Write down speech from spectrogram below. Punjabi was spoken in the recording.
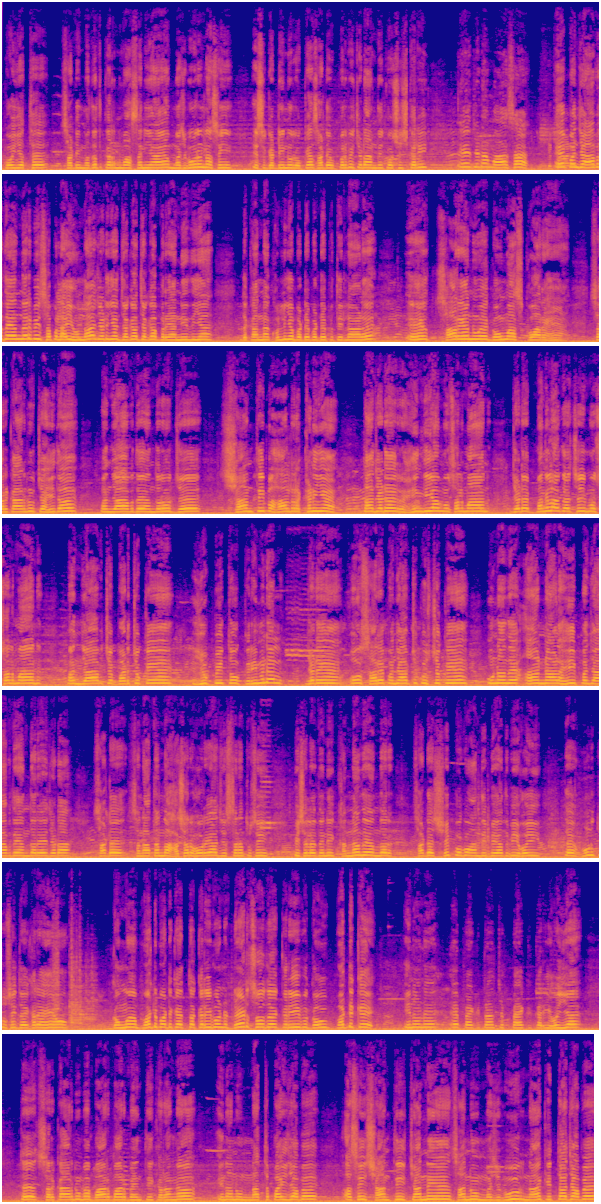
ਕੋਈ ਇੱਥੇ ਸਾਡੀ ਮਦਦ ਕਰਨ ਵਾਸਤੇ ਨਹੀਂ ਆਇਆ। ਮਜਬੂਰਨ ਅਸੀਂ ਇਸ ਗੱਡੀ ਨੂੰ ਰੋਕਿਆ, ਸਾਡੇ ਉੱਪਰ ਵੀ ਚੜਾਉਣ ਦੀ ਕੋਸ਼ਿਸ਼ ਕਰੀ। ਇਹ ਜਿਹੜਾ ਮਾਸ ਹੈ, ਇਹ ਪੰਜਾਬ ਦੇ ਅੰਦਰ ਵੀ ਸਪਲਾਈ ਹੁੰਦਾ, ਜਿਹੜੀਆਂ ਜਗ੍ਹਾ ਜਗ੍ਹਾ ਬਰਿਆਨੀ ਦੀਆਂ ਦੁਕਾਨਾਂ ਖੁੱਲੀਆਂ ਵੱਡੇ ਵੱਡੇ ਪਤੀਲਾਂ ਵਾਲੇ, ਇਹ ਸਾਰਿਆਂ ਨੂੰ ਇਹ ਗਊ ਮਾਸ ਖਵਾ ਰਹੇ ਆ। ਸਰਕਾਰ ਨੂੰ ਚਾਹੀਦਾ ਪੰਜਾਬ ਦੇ ਅੰਦਰੋਂ ਜੇ ਸ਼ਾਂਤੀ ਬਹਾਲ ਰੱਖਣੀ ਹੈ, ਤਾਂ ਜਿਹੜੇ ਰਹਿੰਗੀਆਂ ਮੁਸਲਮਾਨ ਜਿਹੜੇ ਬੰਗਲਾਦੇਸ਼ੀ ਮੁਸਲਮਾਨ ਪੰਜਾਬ 'ਚ ਵੜ ਚੁੱਕੇ ਹੈ ਯੂਪੀ ਤੋਂ ਕ੍ਰਿਮੀਨਲ ਜਿਹੜੇ ਹੈ ਉਹ ਸਾਰੇ ਪੰਜਾਬ 'ਚ ਘੁਸ ਚੁੱਕੇ ਹੈ ਉਹਨਾਂ ਦੇ ਆਉਣ ਨਾਲ ਹੀ ਪੰਜਾਬ ਦੇ ਅੰਦਰ ਇਹ ਜਿਹੜਾ ਸਾਡੇ ਸਨਾਤਨ ਦਾ ਹਸ਼ਰ ਹੋ ਰਿਹਾ, ਜਿਸ ਤਰ੍ਹਾਂ ਤੁਸੀਂ ਪਿਛਲੇ ਦਿਨੀ ਖੰਨਾ ਦੇ ਅੰਦਰ ਸਾਡੇ ਸ਼ਿਵ ਭਗਵਾਨ ਦੀ ਬੇਅਦਬੀ ਹੋਈ ਤੇ ਹੁਣ ਤੁਸੀਂ ਦੇਖ ਰਹੇ ਹੋ, ਗਊਆਂ ਵੱਢ ਵੱਢ ਕੇ ਤਕਰੀਬਨ 150 ਦੇ ਕਰੀਬ ਗਊ ਵੱਢ ਕੇ ਇਹਨਾਂ ਨੇ ਇਹ ਪੈਕਟਾਂ 'ਚ ਪੈਕ ਕਰੀ ਹੋਈ ਹੈ ਤੇ ਸਰਕਾਰ ਨੂੰ ਮੈਂ ਬਾਰ-ਬਾਰ ਬੇਨਤੀ ਕਰਾਂਗਾ, ਇਹਨਾਂ ਨੂੰ ਨੱਥ ਪਾਈ ਜਾਵੇ। ਅਸੀਂ ਸ਼ਾਂਤੀ ਚਾਹੁੰਦੇ ਹਾਂ, ਸਾਨੂੰ ਮਜਬੂਰ ਨਾ ਕੀਤਾ ਜਾਵੇ।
